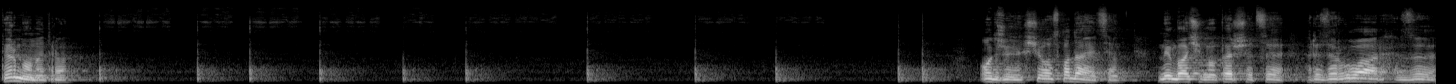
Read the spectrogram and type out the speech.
термометра. Отже, що складається? Ми бачимо, перше, це резервуар з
